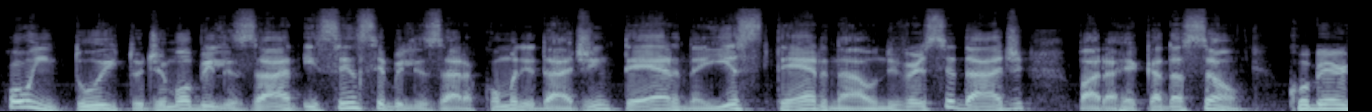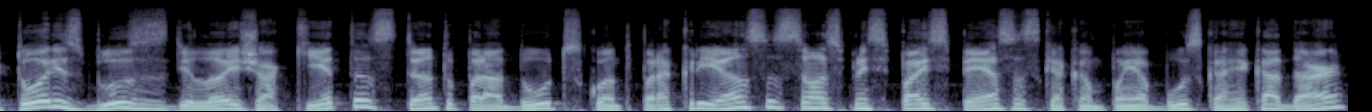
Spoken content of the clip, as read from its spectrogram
com o intuito de mobilizar e sensibilizar a comunidade interna e externa à universidade para arrecadação. Cobertores, blusas de lã e jaquetas, tanto para adultos quanto para crianças, são as principais peças que a campanha busca arrecadar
